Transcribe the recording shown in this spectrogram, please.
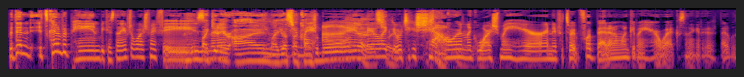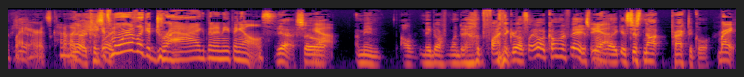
But then it's kind of a pain because then I have to wash my face. You might get in your I- eye and like that's uncomfortable. eye, and I gotta it's like, or take a shower and like wash my hair. And if it's right before bed, I don't want to get my hair wet because then I gotta go to bed with wet hair. It's kind of like Yeah, it's like- more of like a drag than anything else. Yeah. So Yeah. I mean, I'll maybe I'll one day I'll find the girl. It's like, oh, come on my face, but Yeah. like it's just not practical. Right.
